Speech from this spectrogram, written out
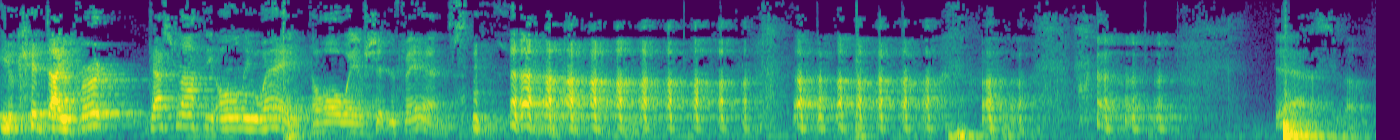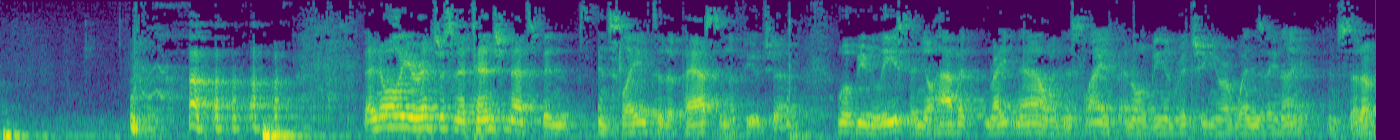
you could divert. That's not the only way. The whole way of shit and fans. then all your interest and attention that's been enslaved to the past and the future will be released and you'll have it right now in this life and it'll be enriching your Wednesday night instead of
